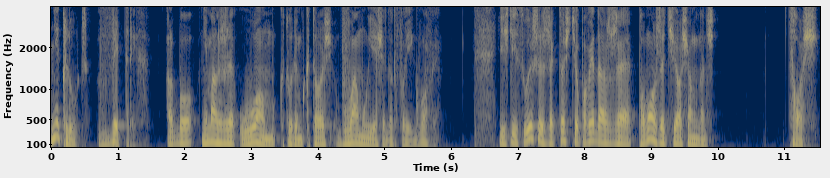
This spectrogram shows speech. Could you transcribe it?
Nie klucz, wytrych, albo niemalże łom, którym ktoś włamuje się do Twojej głowy. Jeśli słyszysz, że ktoś ci opowiada, że pomoże ci osiągnąć coś,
